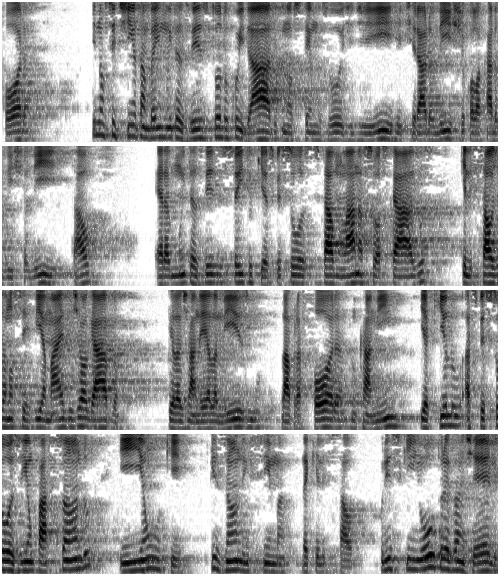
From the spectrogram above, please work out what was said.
fora. E não se tinha também muitas vezes todo o cuidado que nós temos hoje de ir retirar o lixo, colocar o lixo ali e tal. Era muitas vezes feito que as pessoas estavam lá nas suas casas, aquele sal já não servia mais e jogava pela janela mesmo, lá para fora, no caminho, e aquilo as pessoas iam passando e iam o quê? Pisando em cima daquele sal. Por isso que em outro evangelho,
